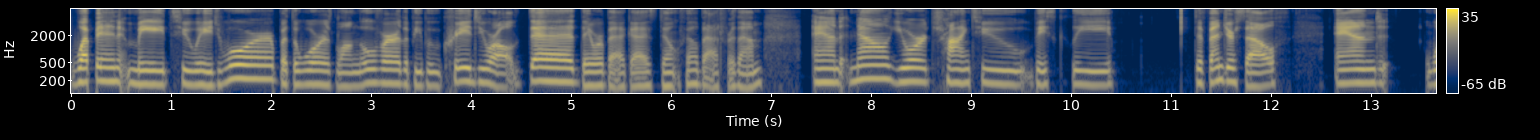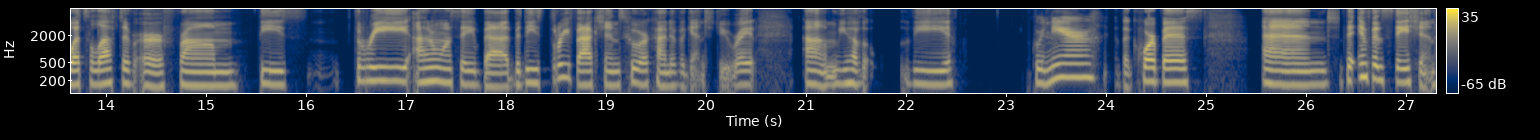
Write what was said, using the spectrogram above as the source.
weapon made to wage war, but the war is long over. The people who created you are all dead. They were bad guys. Don't feel bad for them. And now you're trying to basically defend yourself and what's left of Earth from these three, I don't want to say bad, but these three factions who are kind of against you, right? Um, you have the, the Grineer, the Corpus, and the infestation.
